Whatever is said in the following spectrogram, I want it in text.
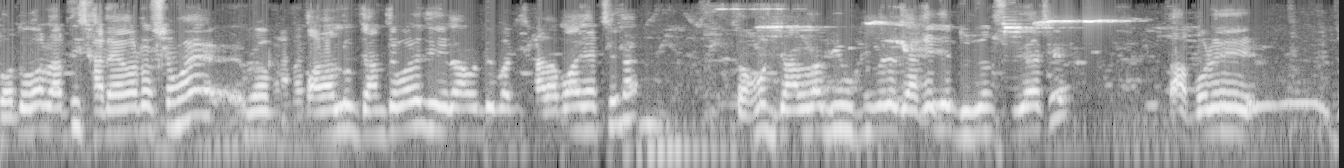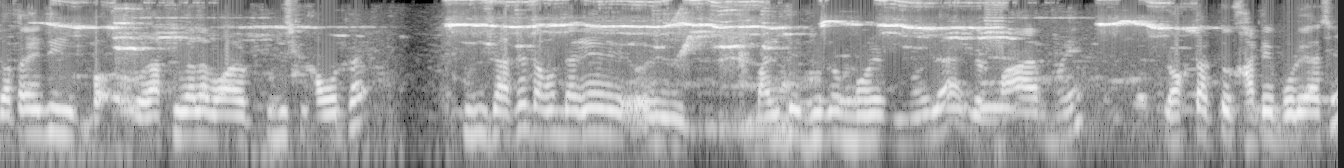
গতকাল রাত্রি সাড়ে এগারোটার সময় পাড়ার লোক জানতে পারে যে এরা আমাদের বাড়ি সাড়া পাওয়া যাচ্ছে না। তখন জানলা দিয়ে উঁকি মেরে দেখে যে দুজন শুয়ে আছে। তারপরে যথারীতি রাত্রিবেলা পুলিশকে খবর দেয়। পুলিশ আসে, তখন দেখে ওই বাড়িতে দুজন মহিলা মা মেয়ে। রক্তাক্ত খাটে পড়ে আছে।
